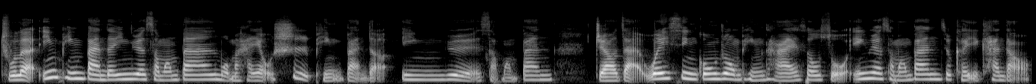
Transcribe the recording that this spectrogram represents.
除了音频版的音乐扫盲班，我们还有视频版的音乐扫盲班。只要在微信公众平台搜索“音乐扫盲班”，就可以看到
